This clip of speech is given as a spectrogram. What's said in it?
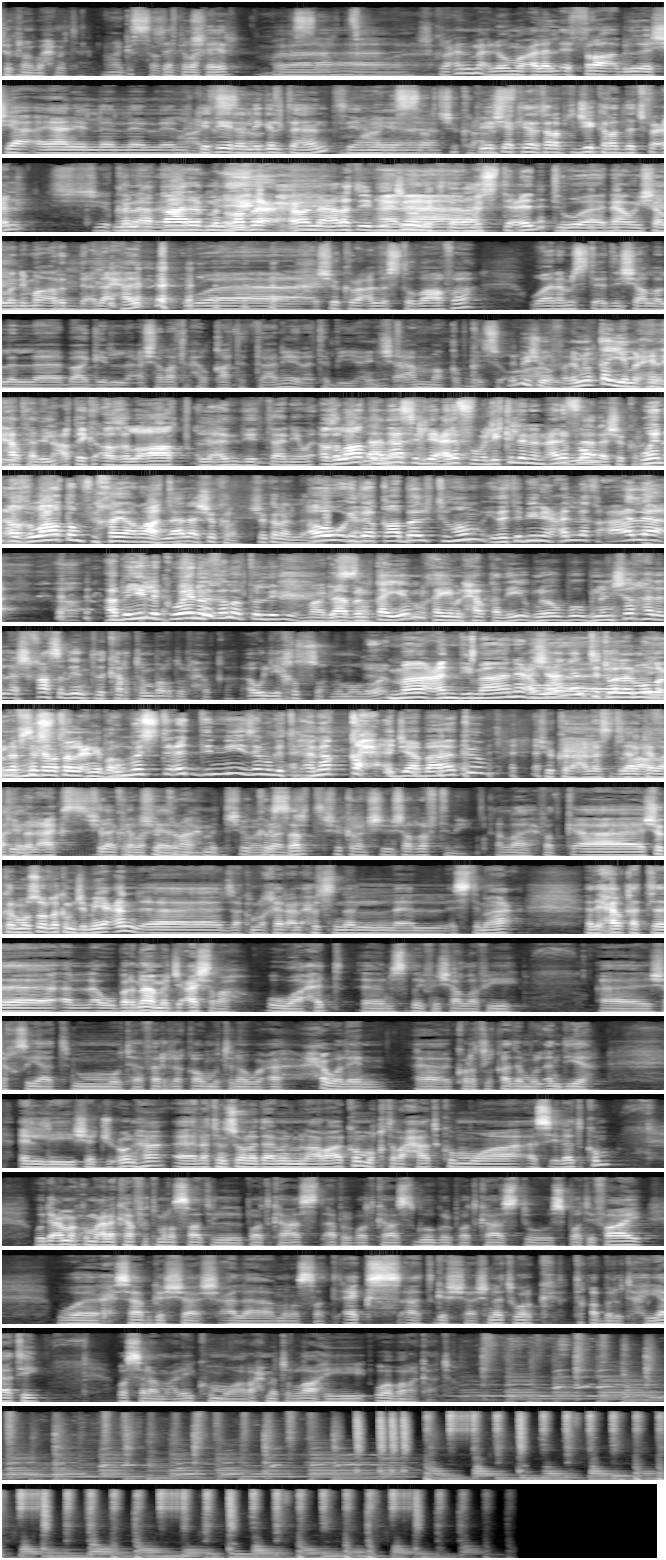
شكرا أبو أحمد. ما قصرت جزاك الله خير. ما قصرت آه، شكرا على المعلومة وعلى الإثراء بالأشياء يعني ال- ال- ال- ما الكثيرة اللي. قلتها أنت. ما يعني قصرت. شكرا. في أشياء كثيرة ترى بتجيك ردة فعل. شكراً. من أقارب من ربع حولنا عرفت؟ بيجونك ترى. مستعد وناوي إن شاء الله إني ما أرد على أحد. وشكرا على الاستضافة. وأنا مستعد إن شاء الله للباقي العشرات الحلقات الثانية إذا تبي يعني إن شاء الله. نتعمق بكل سؤال نبي نشوف نبي نقيم الحين الحلقة دي نعطيك أغلاط الأندية الثانية وين أغلاط لا لا، الناس اللي لا. اعرفهم اللي كلنا نعرفهم لا لا، شكراً. وين أغلاطهم في خياراتهم لا لا شكرا شكرا لا أو لا. إذا قابلتهم إذا تبيني أعلق على ابين لك وين الغلط اللي فيه ما لا. بنقيم نقيم الحلقة وبن- وبننشرها للأشخاص اللي أنت ذكرتهم برضو الحلقة أو اللي يخصهم الموضوع ما عندي مانع عشان أنت تولى الموضوع إيه، بنفسك، ومست- أنا طلعني برا. ومستعد إني زي ما قلت أنقح إجاباتهم شكرا على استضافتي. بالعكس شكرا شكرا أحمد. ما شكرا قصرت. شكرا شرفتني الله يحفظك آه شكر موصول لكم جميعا آه جزاكم الله خير على حسن ال- الاستماع هذه حلقة آه أو برنامج عشرة وواحد آه نستضيف إن شاء الله فيه شخصيات متفرقة ومتنوعة حوالين آه كرة القدم والأندية اللي يشجعونها. آه لا تنسونا دائما من آرائكم واقتراحاتكم وأسئلتكم. ودعمكم على كافة منصات البودكاست Apple Podcast Google Podcast و Spotify وحساب قشاش على منصة X قشاش Network. تقبلوا تحياتي. والسلام عليكم ورحمة الله وبركاته.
